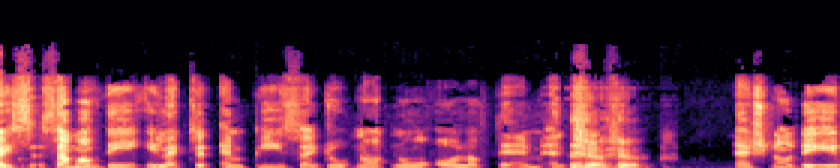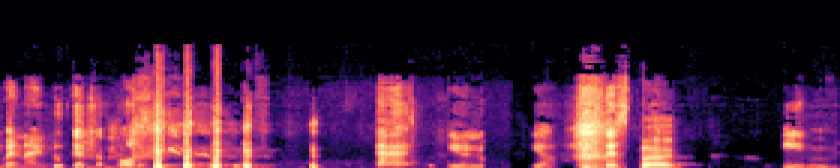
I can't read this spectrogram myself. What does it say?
I, some of the elected MPs, I do not know all of them. And then Yeah, yeah. National Day, when I look at the box, that, you know, yeah, that's Right. team,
